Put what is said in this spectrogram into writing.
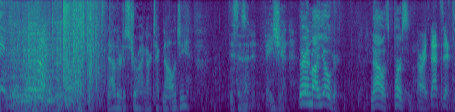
a land bridge. Now they're destroying our technology. This is an invasion. They're in my yogurt. Now it's personal. All right, that's it.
